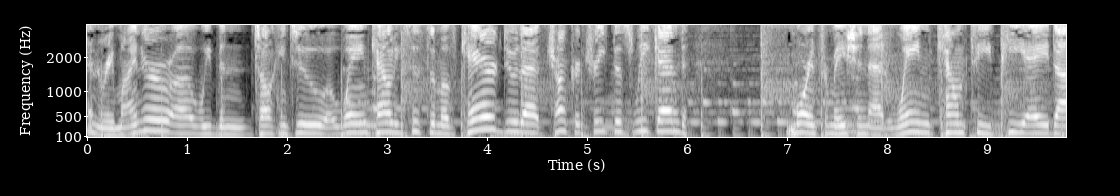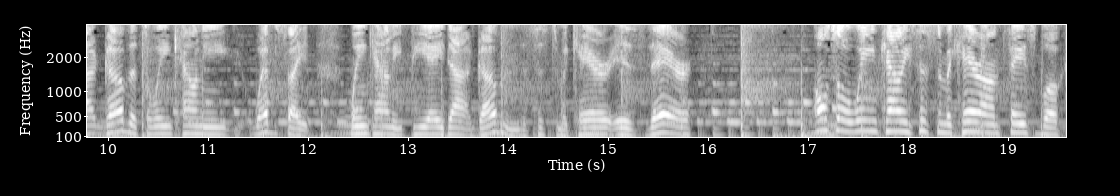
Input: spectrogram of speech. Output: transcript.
And a reminder, uh, we've been talking to Wayne County System of Care. Do that trunk or treat this weekend. More information at waynecountypa.gov. That's a Wayne County website, waynecountypa.gov, and the System of Care is there. Also, Wayne County System of Care on Facebook.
